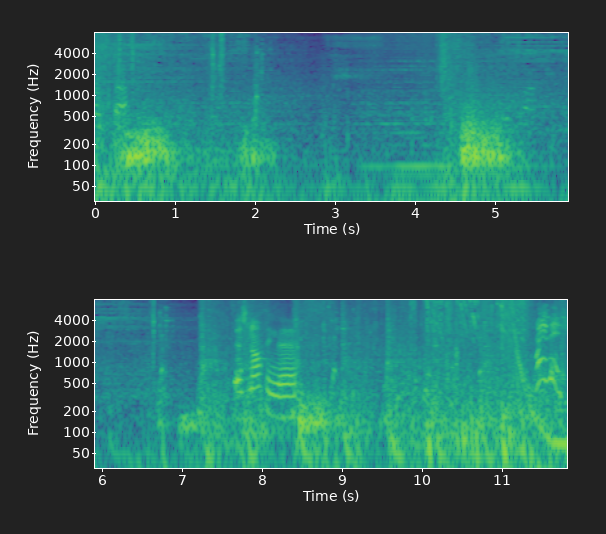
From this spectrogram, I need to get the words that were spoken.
Then stuff. There's nothing there. Hamish!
